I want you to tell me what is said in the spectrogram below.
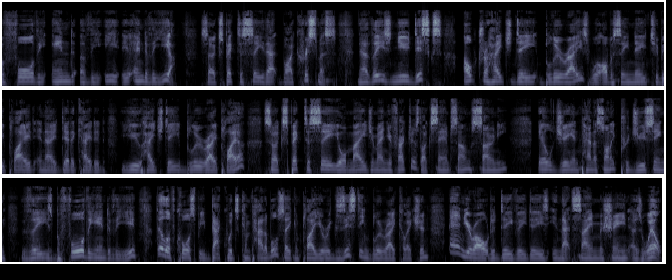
before the end of the year, end of the year. So expect to see that by Christmas. Now these new discs, Ultra HD Blu-rays, will obviously need to be played in a dedicated UHD Blu-ray player. So expect to see your major manufacturers like Samsung, Sony, LG, and Panasonic producing these before the end of the year. They'll of course be backwards compatible, so you can play your existing Blu-ray collection and your older DVDs in that same machine as well.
